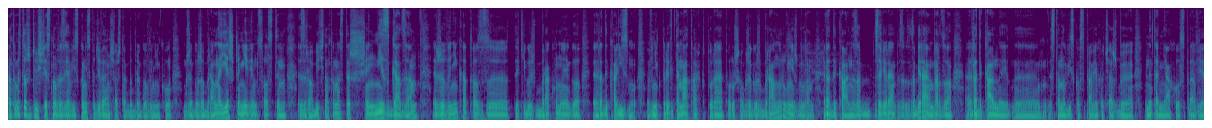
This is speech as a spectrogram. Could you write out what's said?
Natomiast to rzeczywiście jest nowe zjawisko. Nie spodziewałem się aż tak dobrego wyniku Grzegorza Brauna. Jeszcze nie wiem, co z tym zrobić, natomiast też się nie zgadzam, że wynika to z jakiegoś braku mojego radykalizmu. W niektórych tematach, które poruszał Grzegorz Braun, również byłem radykalny. Za- Zawierałem, z- zabierałem bardzo radykalne e, stanowisko w sprawie chociażby Netanyahu, w sprawie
